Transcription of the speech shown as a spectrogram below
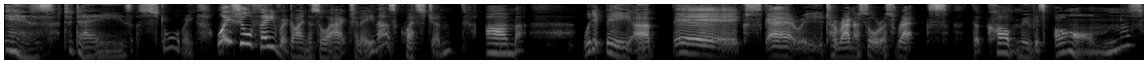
is today's story. What is your favourite dinosaur, actually? That's a question. Um, would it be a big, scary Tyrannosaurus Rex that can't move its arms?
